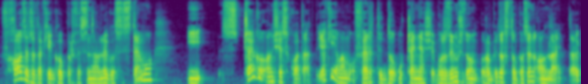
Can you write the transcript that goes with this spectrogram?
wchodzę do takiego profesjonalnego systemu i z czego on się składa? Jakie ja mam oferty do uczenia się? Bo rozumiem, że to robię to 100% online, tak?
